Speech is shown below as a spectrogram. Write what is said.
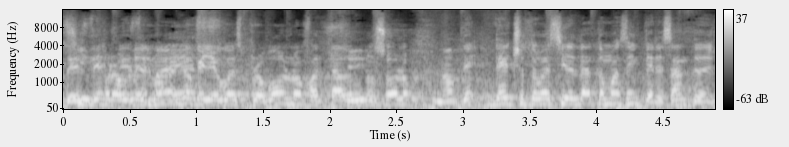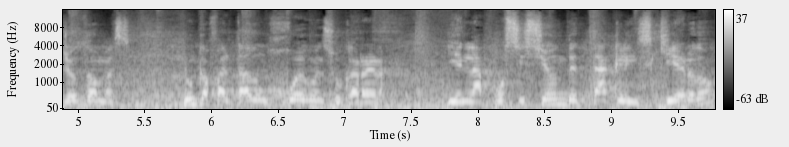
Desde, Desde problema, el momento es- que llegó es Pro Bowl no ha faltado Sí. uno solo. No. De, de hecho, te voy a decir el dato más interesante de Joe Thomas. Nunca ha faltado un juego en su carrera. Y en la posición de tackle izquierdo,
